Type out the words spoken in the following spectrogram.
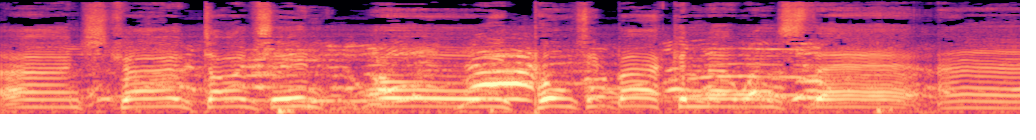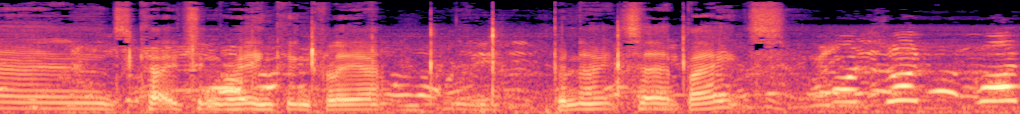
And Stroud dives in. Oh, he pulls it back and no one's there. And Coton Green can clear. It's uh, Bates. Come on, son! Come on!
